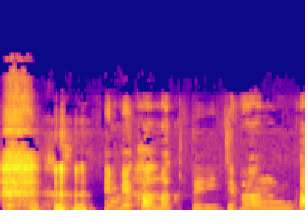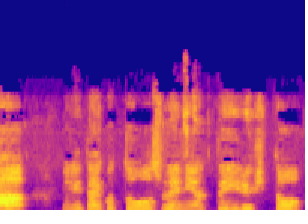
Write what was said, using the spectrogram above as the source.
人脈はなくていい。自分がやりたいことをすでにやっている人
